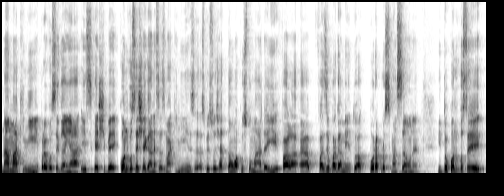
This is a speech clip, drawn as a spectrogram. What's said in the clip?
na maquininha para você ganhar esse cashback? Quando você chegar nessas maquininhas, as pessoas já estão acostumadas aí a fazer o pagamento por aproximação, né? Então, quando você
